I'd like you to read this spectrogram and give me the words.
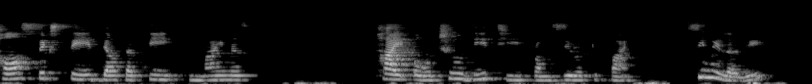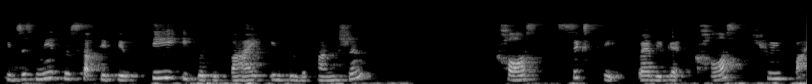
cos 60 delta t minus pi over 2 dt from 0 to pi. Similarly, we just need to substitute t equal to pi into the function cos 60 where we get cos 3 pi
